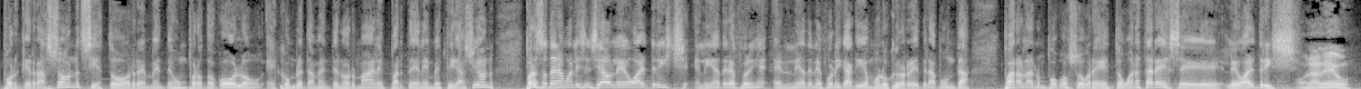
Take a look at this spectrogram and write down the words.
por qué razón, si esto realmente es un protocolo, es completamente normal, es parte de la investigación. Por eso tenemos al licenciado Leo Aldrich en línea telefónica, en línea telefónica aquí en Molusquero Reyes de la Punta para hablar un poco sobre esto. Buenas tardes, eh, Leo Aldrich. Hola, Leo.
